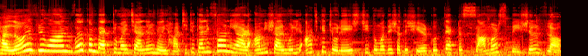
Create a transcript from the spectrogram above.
Hello everyone welcome back to my channel নই হাঁটি টু ক্যালিফোর্নিয়া আর আমি শালমলি, আজকে চলে এসেছি তোমাদের সাথে শেয়ার করতে একটা সামার স্পেশাল ব্লগ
